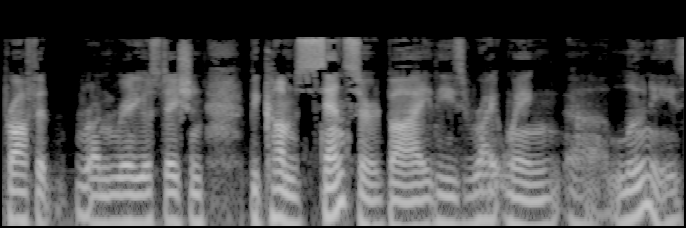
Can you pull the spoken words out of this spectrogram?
profit run radio station becomes censored by these right wing uh, loonies,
